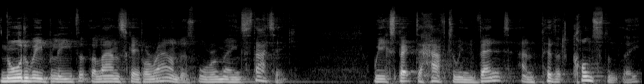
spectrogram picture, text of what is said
Nor do we believe that the landscape around us will remain static. We expect to have to invent and pivot constantly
